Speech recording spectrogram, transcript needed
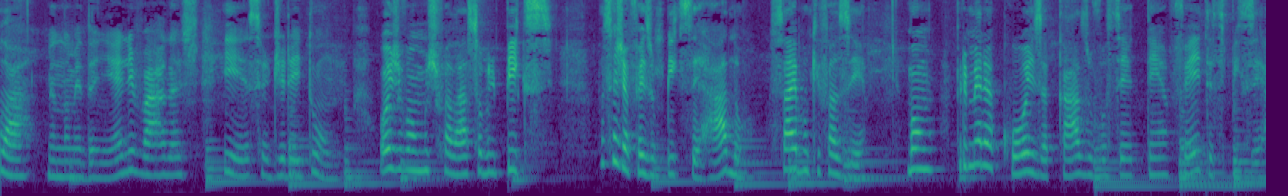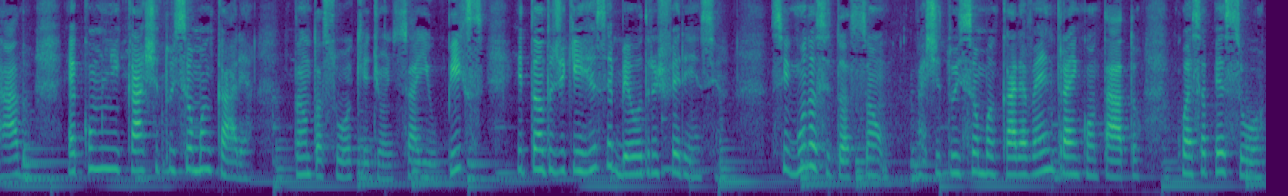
Olá, meu nome é Daniele Vargas e esse é o Direito 1. Hoje vamos falar sobre Pix. Você já fez um Pix errado? Saiba o que fazer. Bom, primeira coisa, caso você tenha feito esse Pix errado, é comunicar a instituição bancária, tanto a sua que é de onde saiu o Pix e tanto de quem recebeu a transferência. Segunda situação, a instituição bancária vai entrar em contato com essa pessoa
